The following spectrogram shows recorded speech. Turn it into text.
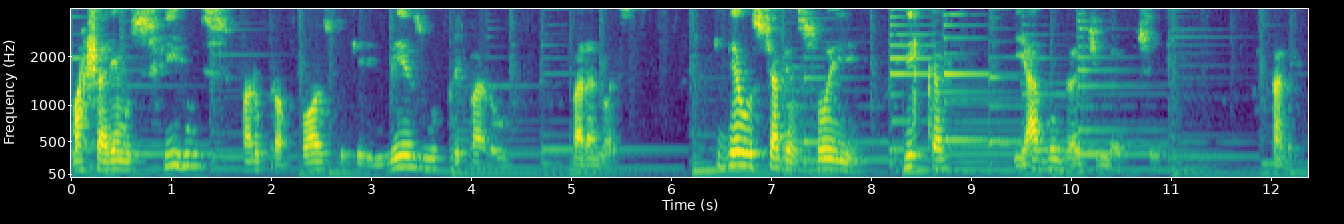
marcharemos firmes para o propósito que Ele mesmo preparou para nós. Que Deus te abençoe rica e abundantemente. Amém.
